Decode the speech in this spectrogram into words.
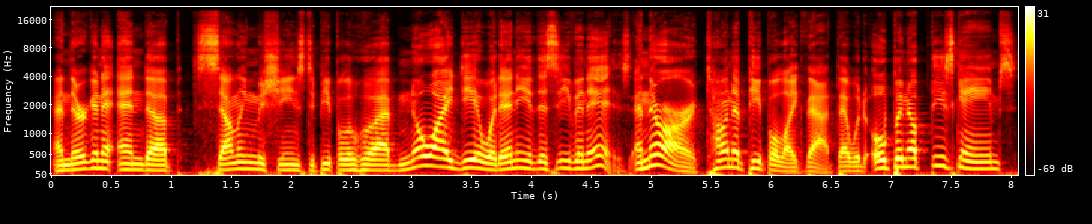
And they're going to end up selling machines to people who have no idea what any of this even is. And there are a ton of people like that that would open up these games,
